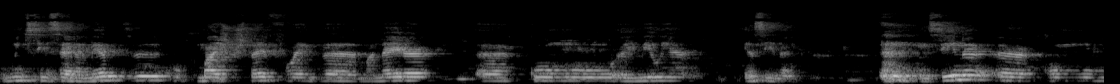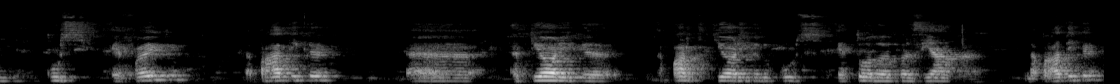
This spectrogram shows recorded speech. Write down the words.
Muito sinceramente, o que mais gostei foi da maneira uh, como a Emília ensina. ensina uh, como o curso é feito, a prática, uh, a teórica a parte teórica do curso é toda baseada na prática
